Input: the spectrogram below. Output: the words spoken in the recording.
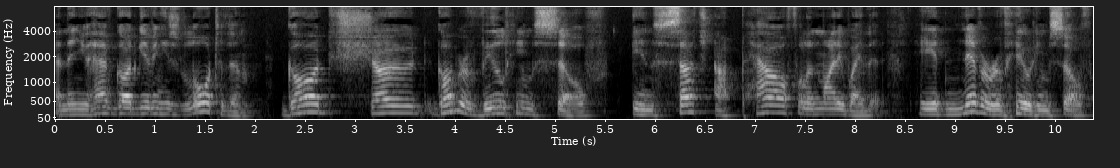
And then you have God giving his law to them. God showed, God revealed himself in such a powerful and mighty way that he had never revealed himself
